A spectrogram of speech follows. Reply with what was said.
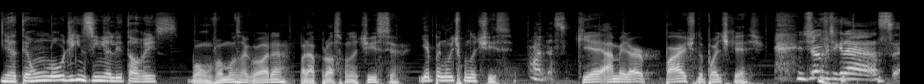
Ia ter um loadingzinho ali, talvez. Bom, vamos agora para a próxima notícia. E a penúltima notícia, Olha só. que é a melhor parte do podcast. Jogo de graça.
